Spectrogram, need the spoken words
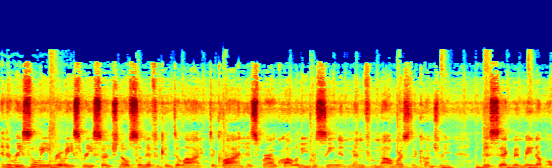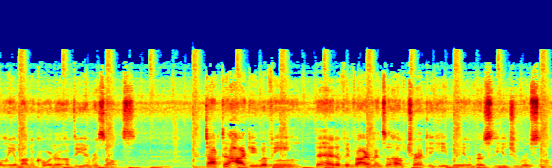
In a recently released research, no significant decline in sperm quality was seen in men from non-Western countries, but this segment made up only about a quarter of the results. Dr. Hagai Levine, the head of environmental health track at Hebrew University of Jerusalem,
